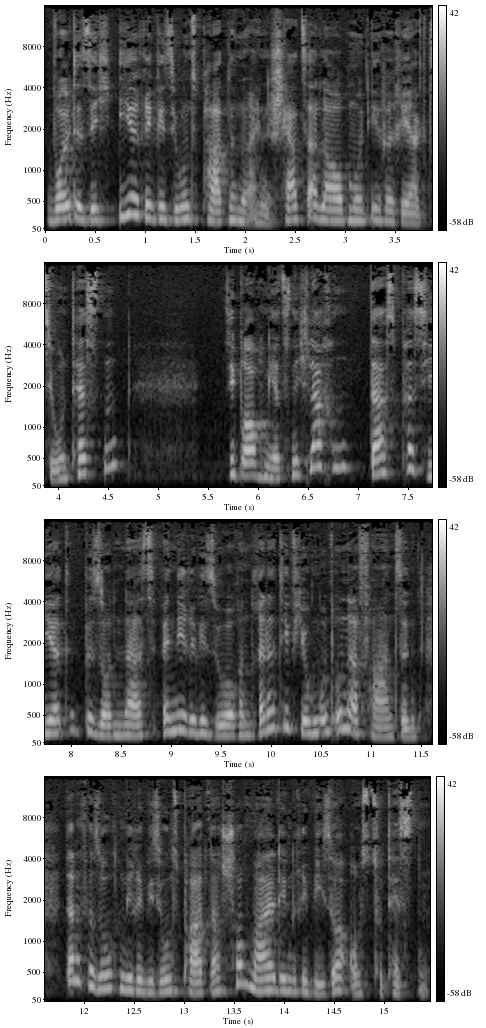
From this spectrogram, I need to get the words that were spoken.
Wollte sich Ihr Revisionspartner nur einen Scherz erlauben und Ihre Reaktion testen? Sie brauchen jetzt nicht lachen. Das passiert besonders, wenn die Revisoren relativ jung und unerfahren sind. Dann versuchen die Revisionspartner schon mal den Revisor auszutesten.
